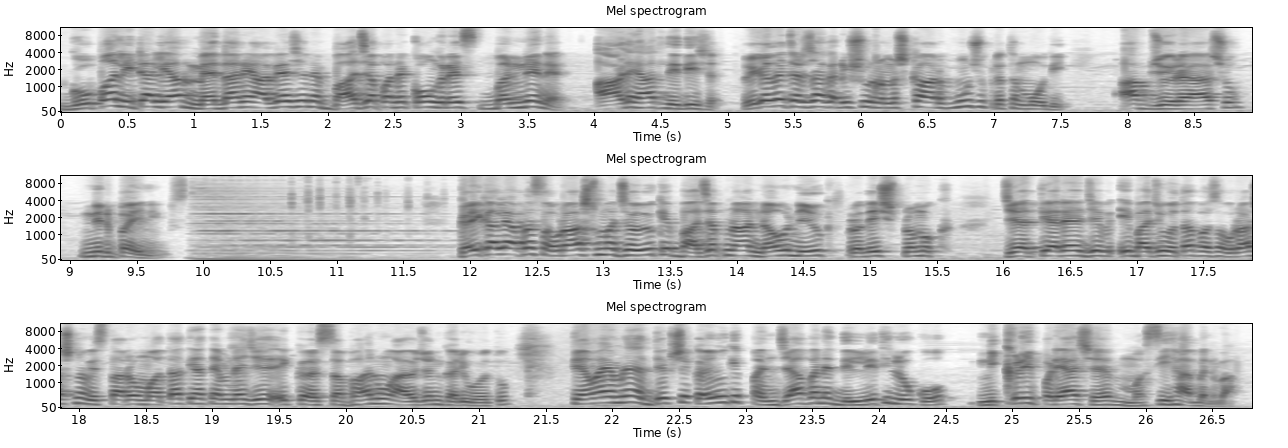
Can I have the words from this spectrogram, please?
ગોપાલ ઇટાલિયા મેદાને આવ્યા છે અને ભાજપ અને કોંગ્રેસ બંનેને આડે હાથ લીધી છે. વિગતે ચર્ચા કરીશું. નમસ્કાર, હું છું પ્રથમ મોદી. આપ જોઈ રહ્યા છો નિર્ભય ન્યૂઝ. ગઈકાલે આપણે સૌરાષ્ટ્રમાં જોયું કે ભાજપના નવનિયુક્ત પ્રદેશ પ્રમુખ જે અત્યારે જે એ બાજુ હતા સૌરાષ્ટ્રના વિસ્તારોમાં હતા, ત્યાં તેમણે જે એક સભાનું આયોજન કર્યું હતું, તેમાં એમણે અધ્યક્ષે કહ્યું કે પંજાબ અને દિલ્હીથી લોકો નીકળી પડ્યા છે મસીહા બનવા.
